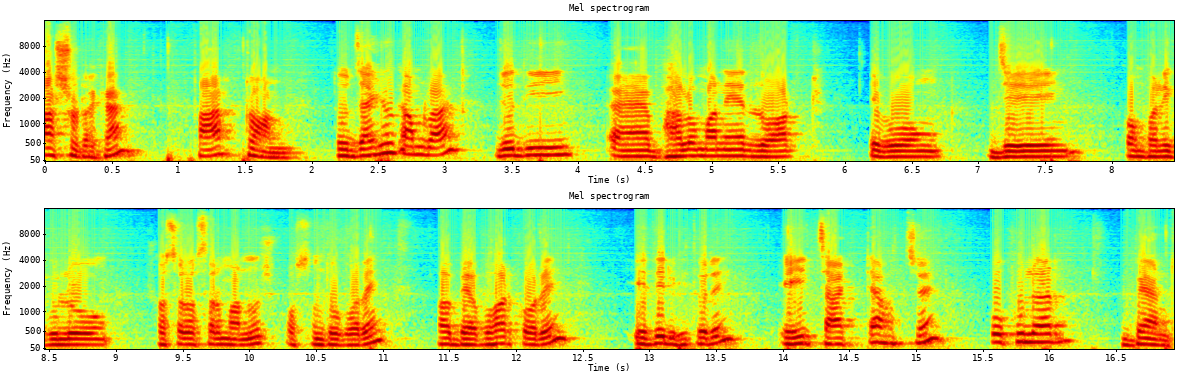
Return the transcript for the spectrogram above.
পাঁচশো টাকা পার টন। তো যাই হোক, আমরা যদি ভালো মানের রড এবং যে কোম্পানিগুলো সচরাচর মানুষ পছন্দ করে বা ব্যবহার করে, এদের ভিতরে এই চারটা হচ্ছে পপুলার ব্র্যান্ড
